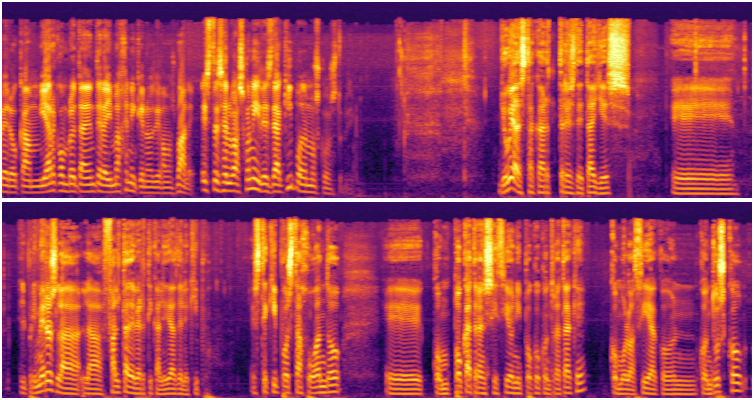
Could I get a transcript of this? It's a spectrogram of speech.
pero cambiar completamente la imagen y que nos digamos, vale, este es el Vasconi y desde aquí podemos construir. Yo voy a destacar tres detalles eh, el primero es la, falta de verticalidad del equipo. Este equipo está jugando eh, con poca transición y poco contraataque, como lo hacía con, con Dusko.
